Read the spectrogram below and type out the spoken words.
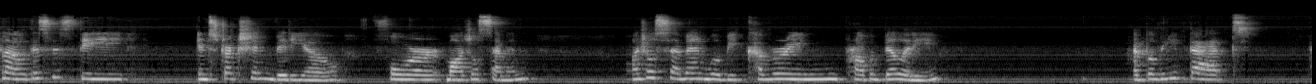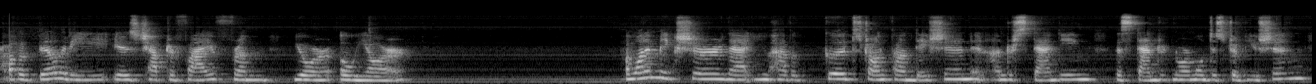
Hello, this is the instruction video for Module 7. Module 7 will be covering probability. I believe that probability is chapter 5 from your OER. I want to make sure that you have a good, strong foundation in understanding the standard normal distribution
